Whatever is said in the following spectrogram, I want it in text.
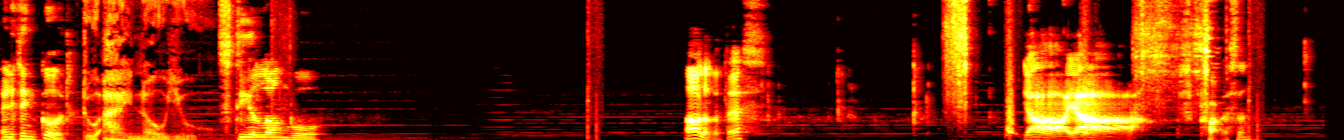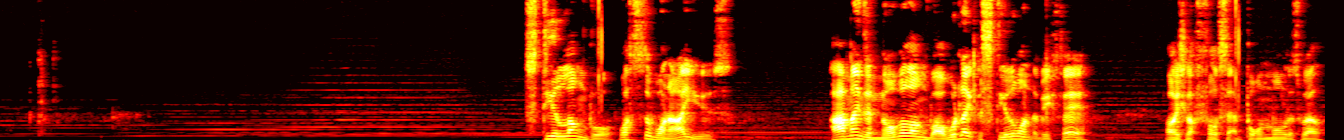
Anything good? Do I know you? Steel longbow. Oh, look at this. Yeah, yeah. Just practicing. Steel longbow. What's the one I use? Ah, mine's a normal longbow. I would like the steel one to be fair. Oh, he's got a full set of bone mold as well.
